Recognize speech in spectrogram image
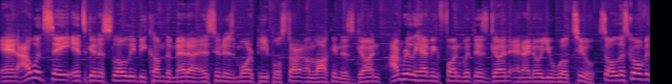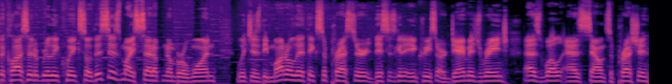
And I would say it's going to slowly become the meta as soon as more people start unlocking this gun. I'm really having fun with this gun and I know you will too. So let's go over the class setup really quick. So this is my setup number one, which is the monolithic suppressor. This is going to increase our damage range as well as sound suppression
